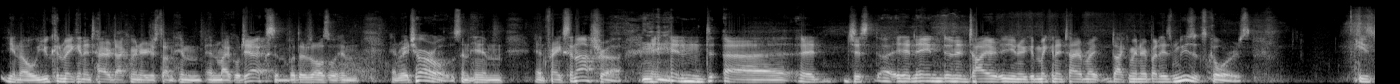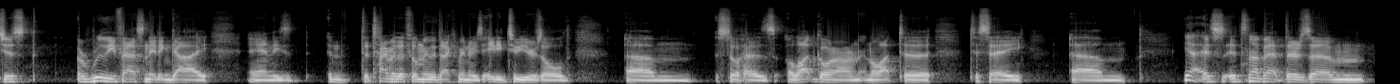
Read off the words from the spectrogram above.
You know, you can make an entire documentary just on him and Michael Jackson, but there's also him and Ray Charles and him and Frank Sinatra and uh, just uh, and, and an entire. You know, you can make an entire documentary about his music scores. He's just a really fascinating guy, and he's in the time of the filming of the documentary. He's 82 years old. Um, still has a lot going on and a lot to to say. Um, yeah, it's it's not bad. There's um,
